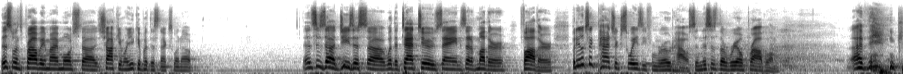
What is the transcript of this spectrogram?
This one's probably my most uh, shocking one. You can put this next one up. This is uh, Jesus uh, with a tattoo saying, instead of mother, father, but he looks like Patrick Swayze from Road House, and this is the real problem. I think.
